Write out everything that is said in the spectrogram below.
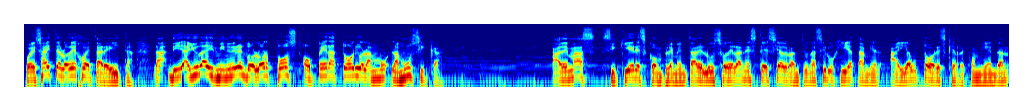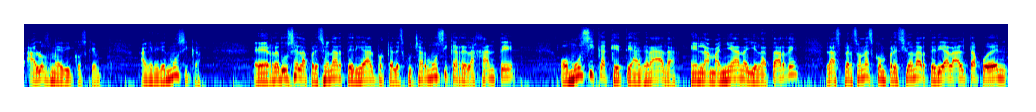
Pues ahí te lo dejo de tareita. ayuda a disminuir el dolor postoperatorio la, la música. Además, si quieres complementar el uso de la anestesia durante una cirugía, también hay autores que recomiendan a los médicos que agreguen música. Eh, reduce la presión arterial porque al escuchar música relajante o música que te agrada en la mañana y en la tarde, las personas con presión arterial alta pueden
